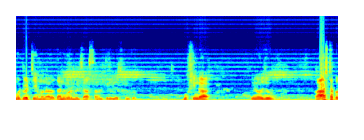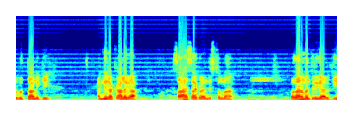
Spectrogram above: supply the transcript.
మోటివేట్ చేయమన్నారు. దాన్ని కూడా మీరు చేస్తామని తెలియజేసుకుంటూ ముఖ్యంగా ఈరోజు రాష్ట్ర ప్రభుత్వానికి అన్ని రకాలుగా సహాయ శాఖలు అందిస్తున్న ప్రధానమంత్రి గారికి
